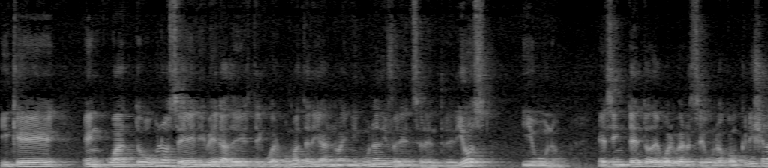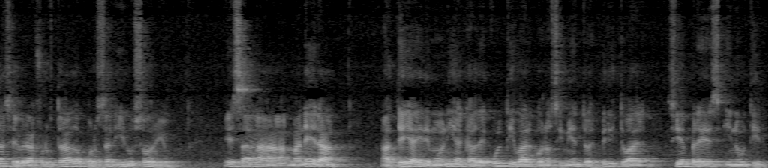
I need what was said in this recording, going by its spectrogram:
y que en cuanto uno se libera de este cuerpo material no hay ninguna diferencia entre Dios y uno. Ese intento de volverse uno con Krishna se verá frustrado por ser ilusorio. Esa manera atea y demoníaca de cultivar conocimiento espiritual siempre es inútil.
